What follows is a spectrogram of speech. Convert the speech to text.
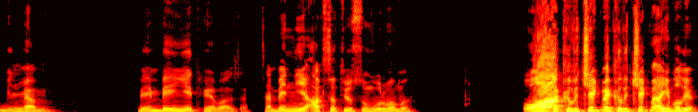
bilmiyorum. Benim beyin yetmiyor bazen. Sen beni niye aksatıyorsun vurmamı? Oha kılıç çekme kılıç çekme ayıp oluyor.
